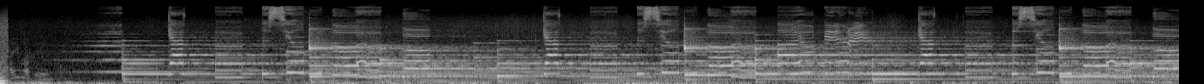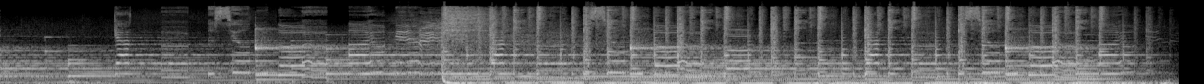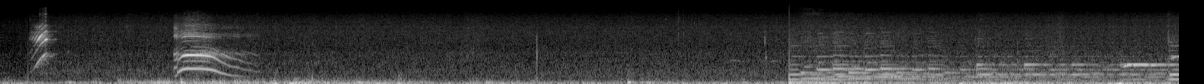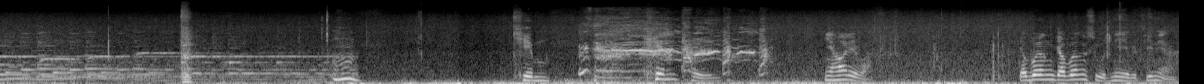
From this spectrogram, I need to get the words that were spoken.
ค็มเค็มเถยนี่เขาเดียวะจะเบิ้งจะเบิ้งสูตรนี่ไปที่เนี่ย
